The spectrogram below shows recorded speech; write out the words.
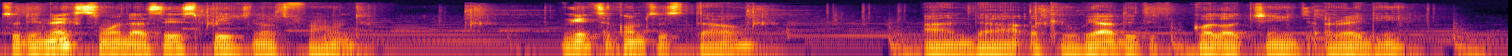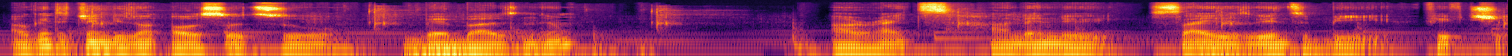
to the next one that says page not found i'm going to come to style and uh, okay we have the color change already i'm going to change this one also to Bebas Neue all right and then the size is going to be 50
